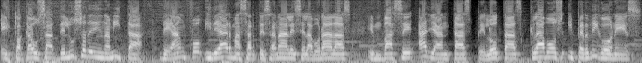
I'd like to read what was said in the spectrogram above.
Esto a causa del uso de dinamita, de anfo y de armas artesanales elaboradas en base a llantas, pelotas, clavos y perdigones.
